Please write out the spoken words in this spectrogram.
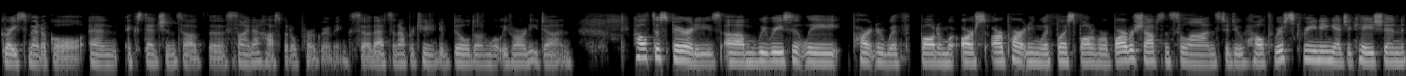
Grace Medical and extensions of the Sinai Hospital programming. So that's an opportunity to build on what we've already done. Health disparities. Um, we recently partnered with Baltimore, are, are partnering with West Baltimore barbershops and salons to do health risk screening, education,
